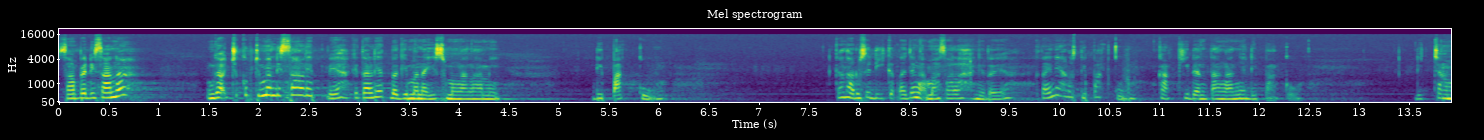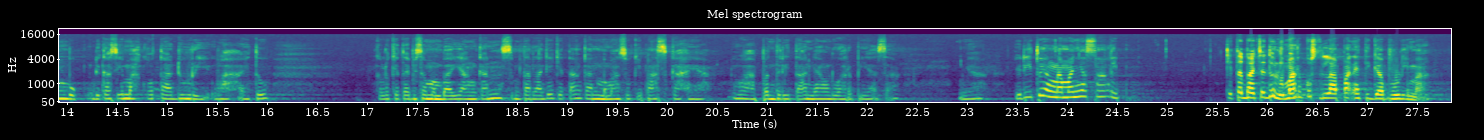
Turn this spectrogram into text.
Sampai di sana enggak cukup cuma disalib ya. Kita lihat bagaimana Yesus mengalami dipaku. Kan harusnya diikat aja nggak masalah gitu ya. Kita ini harus dipaku, kaki dan tangannya dipaku dicambuk, dikasih mahkota duri. Wah itu kalau kita bisa membayangkan sebentar lagi kita akan memasuki Paskah ya. Wah penderitaan yang luar biasa. Ya. Jadi itu yang namanya salib. Kita baca dulu Markus 8 ayat 35.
